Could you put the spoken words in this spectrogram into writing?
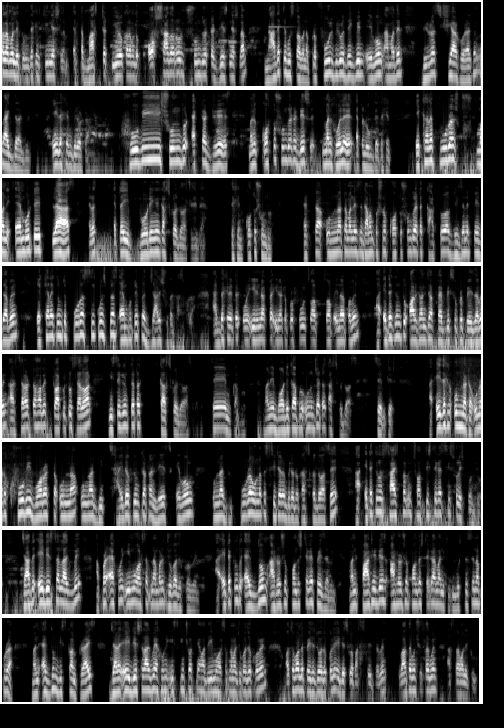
আসসালামু আলাইকুম। দেখেন কি নিয়ে আসলাম? একটা মাস্টার্ড ইউরো কালার মধ্যে অসাধারণ সুন্দর একটা ড্রেস নিয়ে আসলাম। না দেখলে বুঝতে পারবেন না, পুরো ফুল ভিডিও দেখবেন এবং আমাদের ভিডিওটা শেয়ার করে রাখবেন লাইক দিয়ে রাখবেন। এই দেখেন ভিডিওটা খুবই সুন্দর একটা ড্রেস মানে কত সুন্দর একটা ড্রেস মানে হলে একটা লুক দেয়, দেখেন। এখানে পুরো মানে এম্বোটি প্লাস একটা একটা বোর্ডিং এর কাজ করে দেওয়া আছে, এটা। দেখেন কত সুন্দর। একটা অন্যটা মানে ডাবল পোর্শন, কত সুন্দর একটা কাটওয়ার্ক ডিজাইনে পেয়ে যাবেন। এখানে কিন্তু পুরো সিকোয়েন্স প্লাস এমব্রয়ডারি প্লাস জারি সুতার কাজ করা। আর দেখেন এটা ইনারটা ইনারটা পুরো ফুল সব সব ইনার পাবেন। আর এটা কিন্তু অর্গানজা ফ্যাব্রিক্স উপরে পেয়ে যাবেন। আর স্যালোয়ারটা হবে টপি টু সালোয়ার নিচে কিন্তু একটা কাজ করে দেওয়া আছে। সেম কাপড় মানে বডি কাপড় অনুযায়ী একটা কাজ করে দেওয়া আছে। সেম টের আর এই দেখেন উন্নাটা উন্নাটা খুবই বড় একটা উন্না। উন্নার সাইডেও কিন্তু একটা লেস এবং উন্নার পুরো উন্নাতে সিটের ভিতরে কাজ করে দেওয়া আছে। আর এটা কিন্তু সাইজ পাবেন ছত্রিশ থেকে ছিচল্লিশ পর্যন্ত। যাদের এই ড্রেসটা লাগবে, আপনারা এখন ইমো হোয়াটসঅ্যাপ নাম্বারে যোগাযোগ করবেন। আর এটা কিন্তু একদম আঠারোশো পঞ্চাশ টাকায় পেয়ে যাবেন। মানে পার্টি ড্রেস আঠারোশো পঞ্চাশ টাকা মানে কি বুঝতেছে না পুরা? মানে একদম ডিসকাউন্ট প্রাইস যারা এই ড্রেসটা লাগবে, এখন স্ক্রিনশট নিয়ে আমাদের ইমো হোয়াটসঅ্যাপ নাম্বার যোগাযোগ করবেন। অথবা আমাদের পেজে যোগাযোগ করলে এই ড্রেসগুলো পারচেস করে দিতে পারবেন। তো ভালো থাকবেন, সুস্থ থাকবেন। আসসালামু আলাইকুম।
